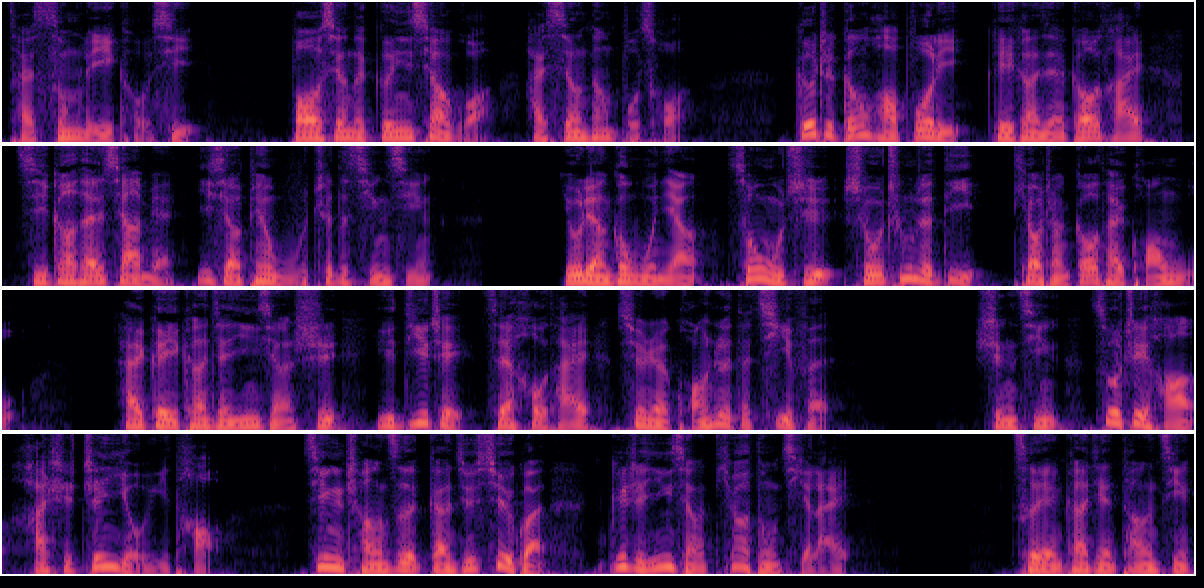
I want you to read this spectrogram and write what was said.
才松了一口气。包厢的隔音效果还相当不错，隔着钢化玻璃可以看见高台及高台下面一小片舞池的情形。有两个舞娘从舞池手撑着地跳上高台狂舞。还可以看见音响师与 DJ 在后台渲染狂热的气氛。盛清做这行还是真有一套，进场子感觉血管跟着音响跳动起来。侧眼看见唐静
